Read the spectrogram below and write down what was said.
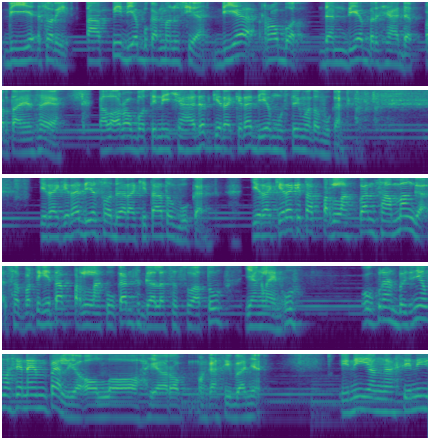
dia sorry, tapi dia bukan manusia, dia robot dan dia bersyahadat. Pertanyaan saya, kalau robot ini syahadat kira-kira dia muslim atau bukan? Kira-kira dia saudara kita atau bukan? Kira-kira kita perlakukan sama nggak seperti kita perlakukan segala sesuatu yang lain? Uh, ukuran bajunya masih nempel ya Allah ya Rob, makasih banyak. Ini yang ngasih nih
